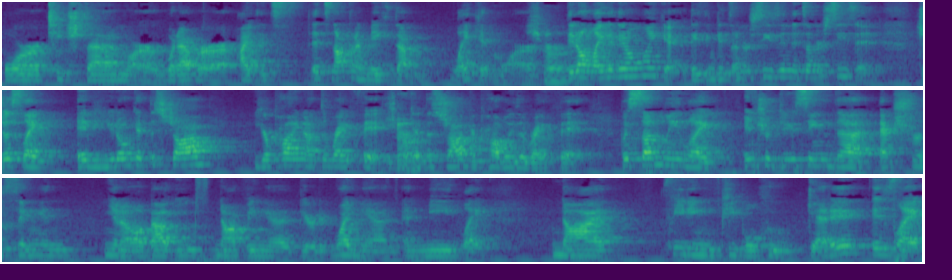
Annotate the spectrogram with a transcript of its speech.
or teach them or whatever. I it's it's not gonna make them like it more. Sure. they don't like it they don't like it. They think it's under season it's under season. Just like if you don't get this job you're probably not the right fit if Sure. you get this job you're probably the right fit but suddenly like introducing that extra thing in you know about you not being a bearded white man and me like not feeding people who get it is like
